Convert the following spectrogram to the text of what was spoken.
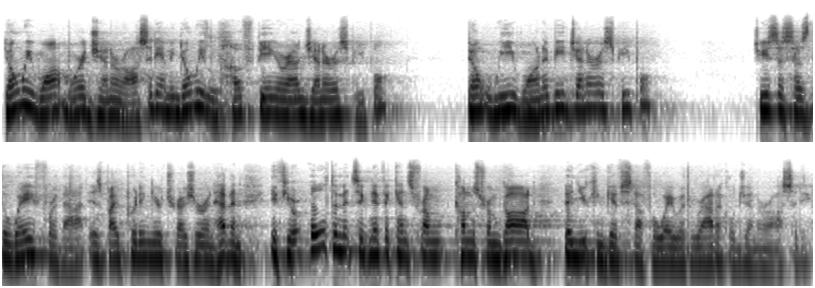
Don't we want more generosity? I mean, don't we love being around generous people? Don't we want to be generous people? Jesus says the way for that is by putting your treasure in heaven. If your ultimate significance from, comes from God, then you can give stuff away with radical generosity.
